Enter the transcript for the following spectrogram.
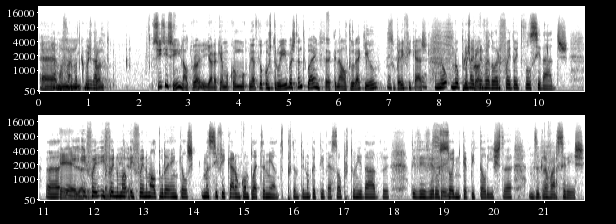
É uma Um, forma de Mas comunidade. pronto. Sim, sim, sim, na altura, e olha que é uma, uma comunidade que eu construí bastante bem, que na altura aquilo super eficaz. O meu, o meu primeiro gravador foi de 8 velocidades. Ah, É, e, e foi, e, foi numa, e foi numa altura em que eles massificaram completamente. Portanto, eu nunca tive essa oportunidade de, de viver o Sim. sonho capitalista de gravar CDs.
